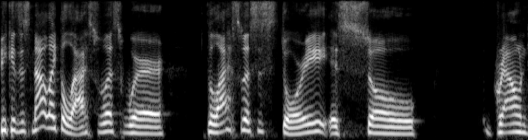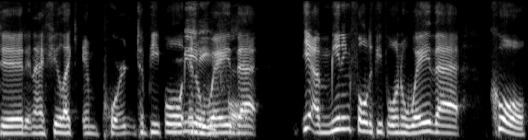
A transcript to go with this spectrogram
because it's not like The Last of Us where The Last of Us story is so grounded and I feel like important to people meaningful. in a way that yeah, meaningful to people in a way that cool.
